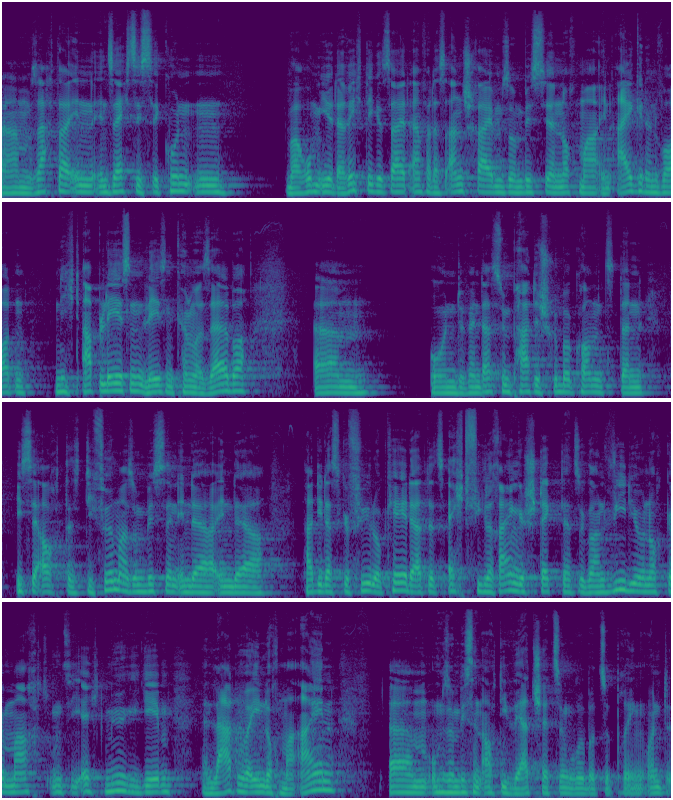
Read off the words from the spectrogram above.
Ähm, sagt da in, in 60 Sekunden warum ihr der Richtige seid. Einfach das Anschreiben so ein bisschen nochmal in eigenen Worten nicht ablesen. Lesen können wir selber. Ähm, und wenn das sympathisch rüberkommt, dann ist ja auch die Firma so ein bisschen in der, in der, hat die das Gefühl, okay, der hat jetzt echt viel reingesteckt, der hat sogar ein Video noch gemacht und sich echt Mühe gegeben, dann laden wir ihn doch mal ein, ähm, um so ein bisschen auch die Wertschätzung rüberzubringen. Und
